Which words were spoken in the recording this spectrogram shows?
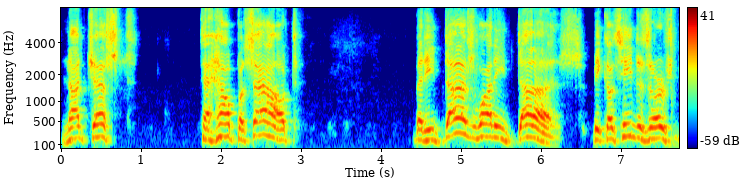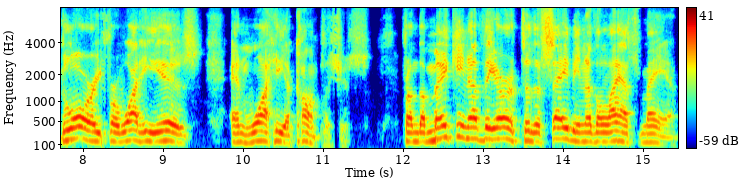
not just to help us out, but he does what he does because he deserves glory for what he is and what he accomplishes. From the making of the earth to the saving of the last man,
